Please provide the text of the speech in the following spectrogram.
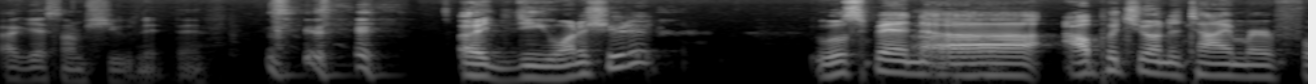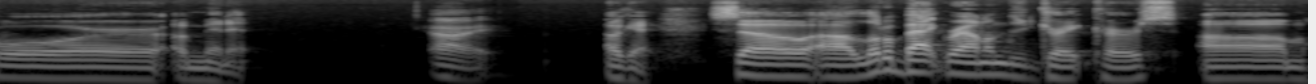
I guess I'm shooting it then. Uh, do you want to shoot it? We'll spend Uh, uh I'll put you on the timer for a minute. all right. Okay, so a little background on the Drake curse. Um,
